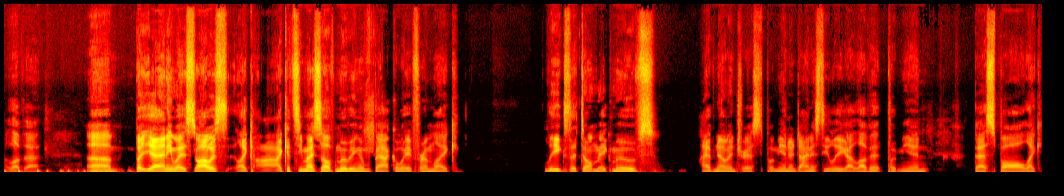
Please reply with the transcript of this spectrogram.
I love that. Um, but yeah, anyways, so I was like, I could see myself moving him back away from like leagues that don't make moves. I have no interest. Put me in a dynasty league. I love it. Put me in best ball. Like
